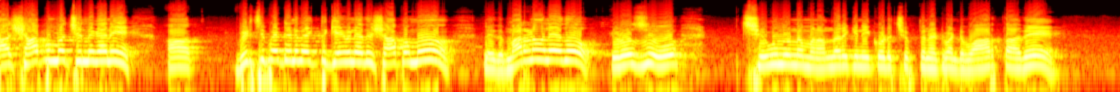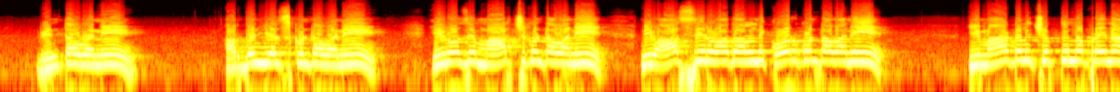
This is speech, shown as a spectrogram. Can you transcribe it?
ఆ శాపం వచ్చింది కానీ ఆ విడిచిపెట్టిన వ్యక్తికి ఏమీ లేదు శాపము లేదు మరణం లేదు. ఈరోజు చెవులున్న మనందరికీ కూడా చెప్తున్నటువంటి వార్త అదే. వింటావని అర్థం చేసుకుంటావని ఈరోజే మార్చుకుంటావని నీవు ఆశీర్వాదాలని కోరుకుంటావని ఈ మాటలు చెప్తున్నప్పుడైనా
